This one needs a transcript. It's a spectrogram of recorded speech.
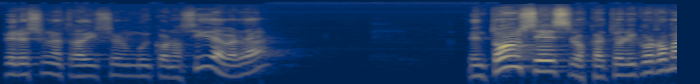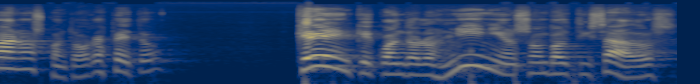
Pero es una tradición muy conocida, ¿verdad? Entonces, los católicos romanos, con todo respeto, creen que cuando los niños son bautizados,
